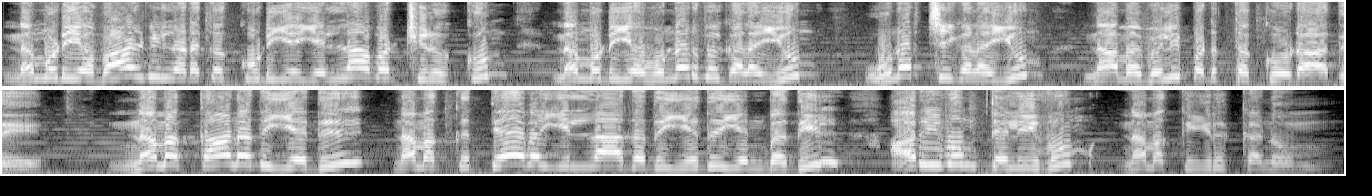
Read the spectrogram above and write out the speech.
நம்முடைய வாழ்வில் நடக்கக்கூடிய எல்லாவற்றிற்கும் நம்முடைய உணர்வுகளையும் உணர்ச்சிகளையும் நாம வெளிப்படுத்தக்கூடாது. நமக்கானது எது? நமக்கு தேவையில்லாதது எது என்பதில் அறிவும் தெளிவும் நமக்கு இருக்கணும்.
